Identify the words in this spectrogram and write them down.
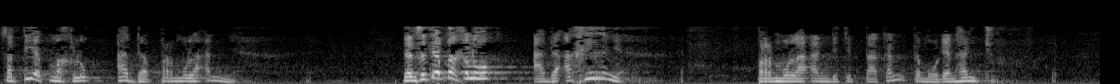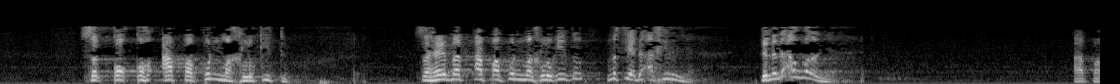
Setiap makhluk ada permulaannya. Dan setiap makhluk ada akhirnya. Permulaan diciptakan kemudian hancur. Sekokoh apa pun makhluk itu. Sehebat apa pun makhluk itu mesti ada akhirnya. Dan ada awalnya. Apa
